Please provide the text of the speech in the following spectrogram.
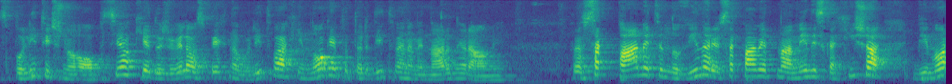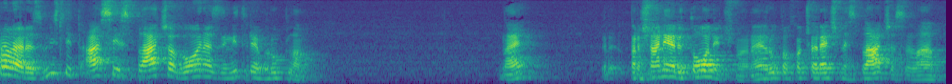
s politično opcijo, ki je doživela uspeh na volitvah in mnoge potrditve na mednarodni ravni. Vsak pameten novinar in vsak pametna medijska hiša bi morala razmisliti, ali se splača vojna z Dimitrijem Ruplom. Ne? Vprašanje je retorično. Ne? Rupel hoče reči, ne splača se vam.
